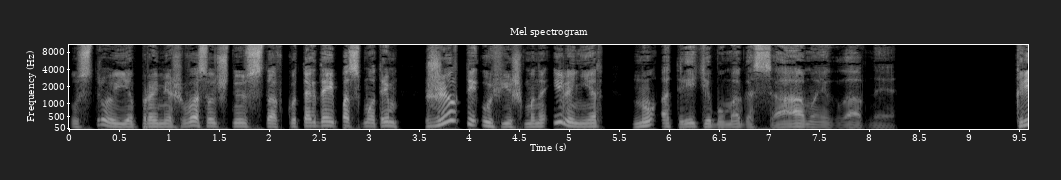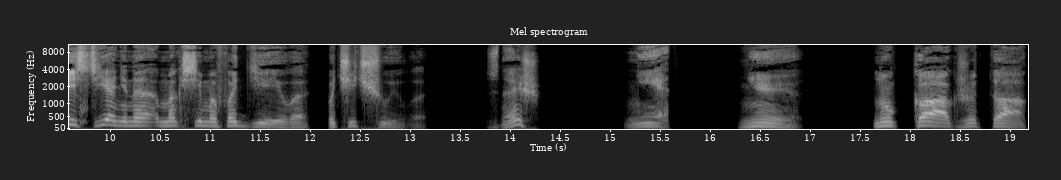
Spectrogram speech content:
Устрою я промеж вас очную ставку, тогда и посмотрим, жил ты у Фишмана или нет. Ну, а третья бумага самая главная крестьянина Максима Фадеева Почечуева. Знаешь? Нет. Нет. Ну как же так?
